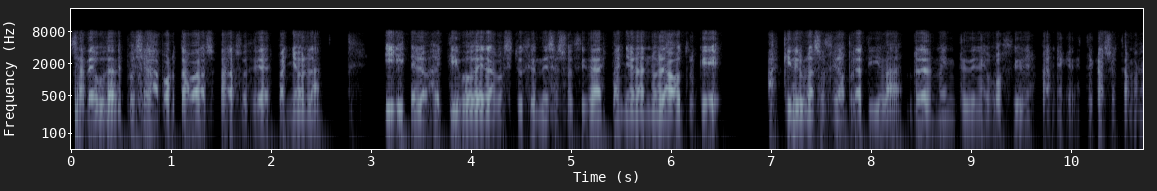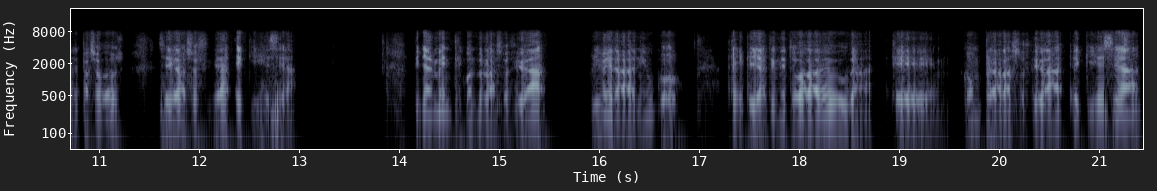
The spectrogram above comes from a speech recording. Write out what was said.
Esa deuda después se la aportaba a la sociedad española y el objetivo de la constitución de esa sociedad española no era otro que adquirir una sociedad operativa realmente de negocio en España, que en este caso estamos en el paso 2, sería la sociedad XSA. Finalmente, cuando la sociedad primera, Newco, eh, que ya tiene toda la deuda, eh, compra la sociedad XSA,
